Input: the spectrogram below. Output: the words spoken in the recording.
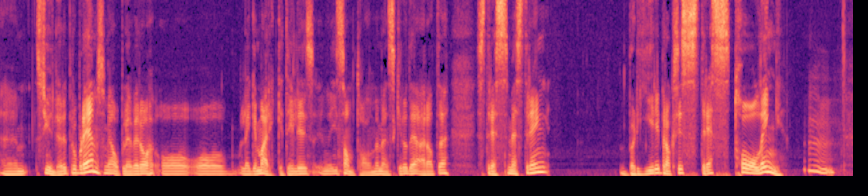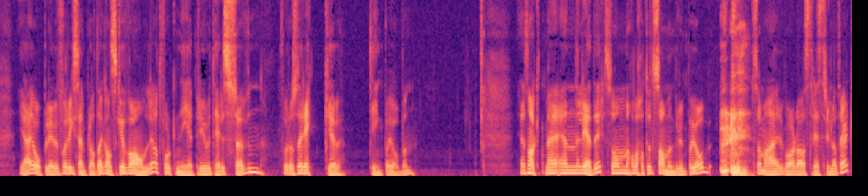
eh, Synliggjøre et problem som jeg opplever å, å, å legge merke til i, i samtaler med mennesker, og det er at eh, stressmestring blir i praksis stresståling. Jeg opplever f.eks. at det er ganske vanlig at folk nedprioriterer søvn for å rekke ting på jobben. Jeg snakket med en leder som hadde hatt et sammenbrudd på jobb, som er, var da stressrelatert.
